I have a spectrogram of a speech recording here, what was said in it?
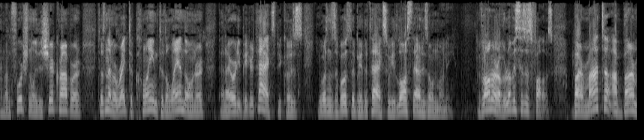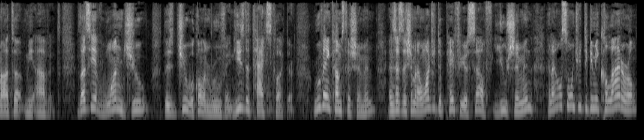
And unfortunately, the sharecropper doesn't have a right to claim to the landowner that I already paid your tax because he wasn't supposed to pay the tax, so he lost out his own money. V'amar Rav Rav says as follows: Barmata abarmata mi'avit. Let's say you have one Jew. This Jew, we'll call him Ruvain. He's the tax collector. Ruvain comes to Shimon and says to Shimon, "I want you to pay for yourself, you Shimon, and I also want you to give me collateral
